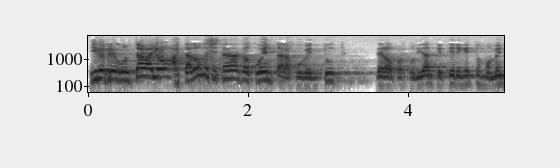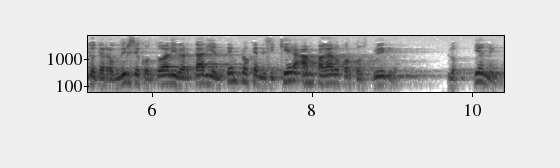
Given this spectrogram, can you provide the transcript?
Y me preguntaba yo, ¿hasta dónde se está dando cuenta la juventud de la oportunidad que tiene en estos momentos de reunirse con toda libertad y en templos que ni siquiera han pagado por construirlos? Los tienen.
